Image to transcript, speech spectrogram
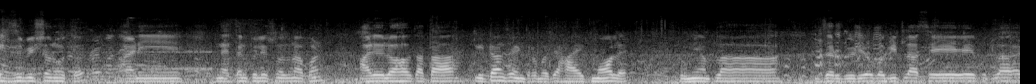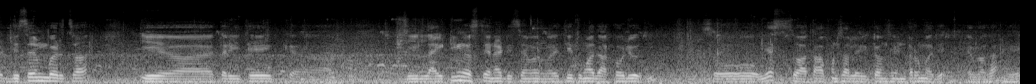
एक्झिबिशन होतं. आणि नॅथन फिलिप्समधून आपण आलेलो आहोत आता किटन सेंटरमध्ये हा एक मॉल आहे. तुम्ही आपला जर व्हिडिओ बघितला असेल कुठला डिसेंबरचा तर इथे एक जी लाईटिंग असते ना डिसेंबरमध्ये ती तुम्हाला दाखवली होती. सो येस सो आता आपण चाललो इटॉन सेंटरमध्ये हे बघा हे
